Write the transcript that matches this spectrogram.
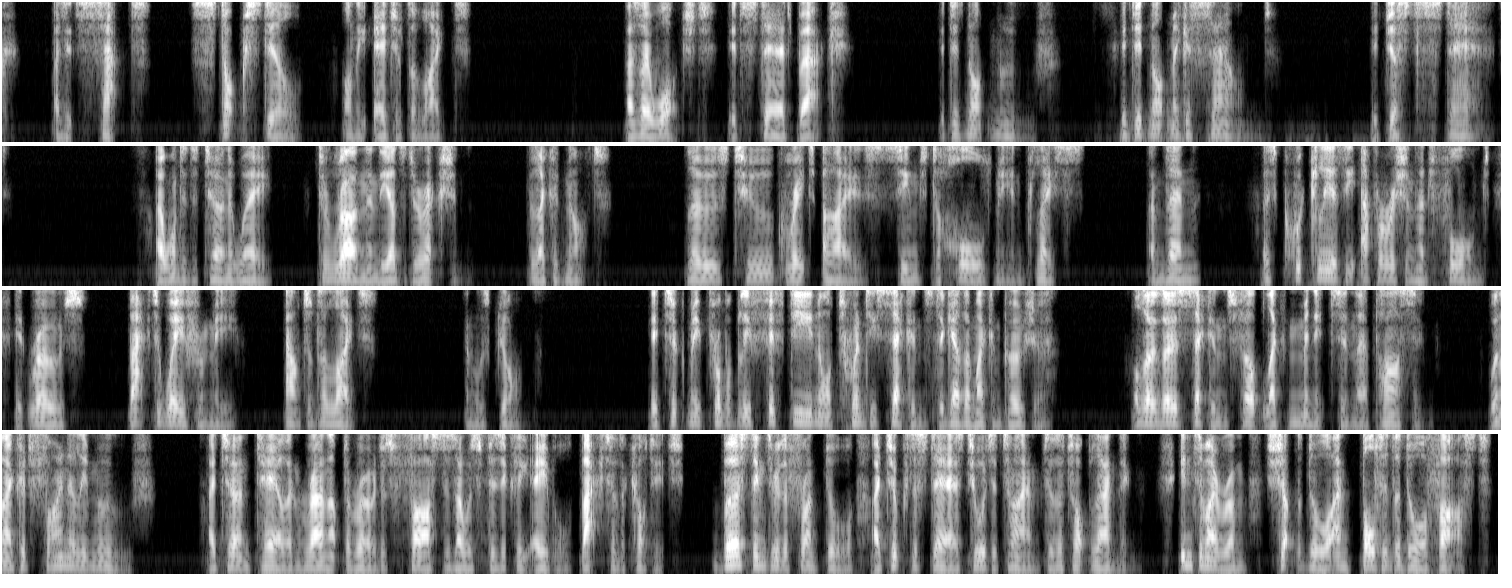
as it sat, stock still, on the edge of the light. As I watched, it stared back. It did not move. It did not make a sound. It just stared. I wanted to turn away, to run in the other direction, but I could not. Those two great eyes seemed to hold me in place. And then, as quickly as the apparition had formed, it rose, backed away from me, out of the light, and was gone. It took me probably fifteen or twenty seconds to gather my composure, although those seconds felt like minutes in their passing. When I could finally move, I turned tail and ran up the road as fast as I was physically able, back to the cottage. Bursting through the front door, I took the stairs two at a time to the top landing, into my room, shut the door, and bolted the door fast.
